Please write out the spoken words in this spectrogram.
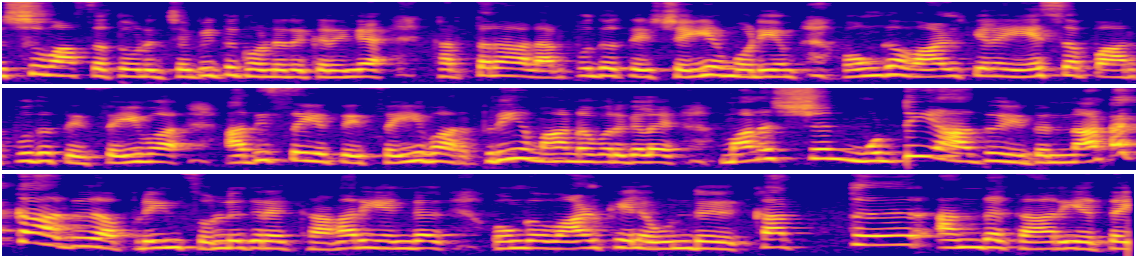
விசுவாசத்தோடு ஜெபித்து கொண்டிருக்கிறீங்க. கர்த்தரால் அற்புதத்தை செய்ய முடியும். உங்கள் வாழ்க்கையில் ஏசப்பா அற்புதத்தை செய்வார் அதிசயத்தை செய்வார். பிரியமானவர்களை மனுஷன் முடியாது இது நடக்காது அப்படின்னு சொல்லுகிற காரியங்கள் உங்கள் வாழ்க்கையில் உண்டு. கத் கர்த்தர் அந்த காரியத்தை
